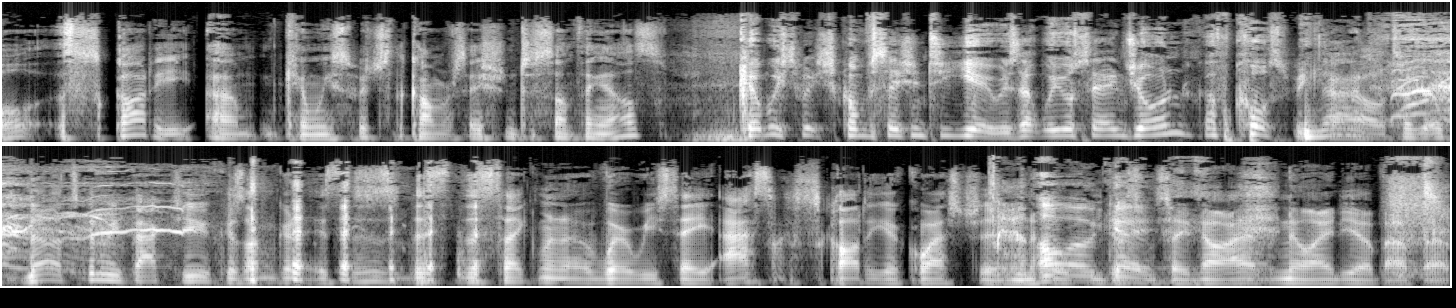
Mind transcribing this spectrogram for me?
Well, Scotty, um, can we switch the conversation to something else? Can we switch the conversation to you? Is that what you're saying, John? Of course we can. No, it's, it's, no, it's going to be back to you because I'm going. to This is this is the segment where we say ask Scotty a question and Oh, hope he okay. doesn't say no. I have no idea about that.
